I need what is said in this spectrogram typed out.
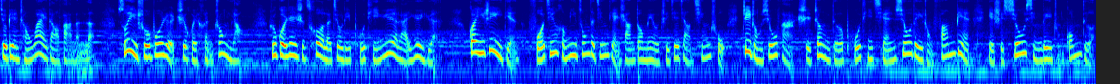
就变成外道法门了。所以说，般若智慧很重要。如果认识错了，就离菩提越来越远。关于这一点，佛经和密宗的经典上都没有直接讲清楚。这种修法是正得菩提前修的一种方便，也是修行的一种功德。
